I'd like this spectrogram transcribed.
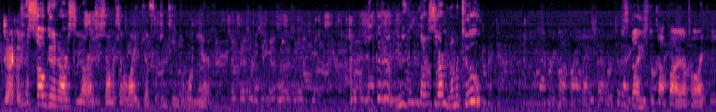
Exactly. He was so good in RCR. I just don't understand why he kept switching teams in one year. He was good with RCR number two. This guy used to top five. That's all I think.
